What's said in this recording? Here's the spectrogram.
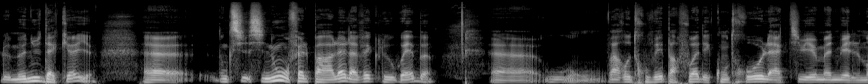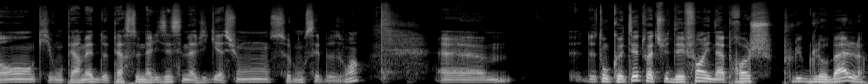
menu d'accueil. Euh, donc si, nous on fait le parallèle avec le web, euh, où on va retrouver parfois des contrôles à activer manuellement qui vont permettre de personnaliser sa navigation selon ses besoins. Euh, de ton côté, toi, tu défends une approche plus globale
